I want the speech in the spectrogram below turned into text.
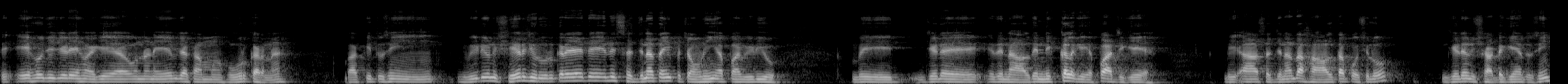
ਤੇ ਇਹੋ ਜਿਹੇ ਜਿਹੜੇ ਹੈਗੇ ਆ, ਉਹਨਾਂ ਨੇ ਇਹ ਜਿਹਾ ਕੰਮ ਹੋਰ ਕਰਨਾ ਬਾਕੀ ਤੁਸੀਂ ਵੀਡੀਓ ਨੂੰ ਸ਼ੇਅਰ ਜ਼ਰੂਰ ਕਰਿਆ ਤੇ ਇਹਦੇ ਸੱਜਣਾ ਤਾਂ ਹੀ ਪਹੁੰਚਾਉਣੀ ਆਪਾਂ ਵੀਡੀਓ। ਵੀ ਜਿਹੜੇ ਇਹਦੇ ਨਾਲ ਦੇ ਨਿਕਲ ਗਏ ਭੱਜ ਗਏ ਆ। ਵੀ ਆ ਸੱਜਣਾ ਦਾ ਹਾਲ ਤਾਂ ਪੁੱਛ ਲਓ, ਜਿਹੜੇ ਨੂੰ ਛੱਡ ਗਏ ਆ ਤੁਸੀਂ।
